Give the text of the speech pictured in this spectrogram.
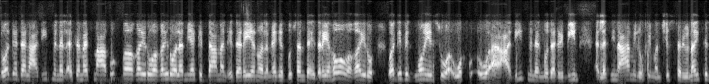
وجد العديد من الأزمات مع بوجبا وغيره وغيره ولم يجد دعما اداريا ولم يجد مسانده إدارية هو وغيره وديفيد مويس وعديد من المدربين الذين عملوا في مانشستر يونايتد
